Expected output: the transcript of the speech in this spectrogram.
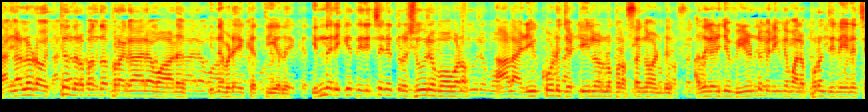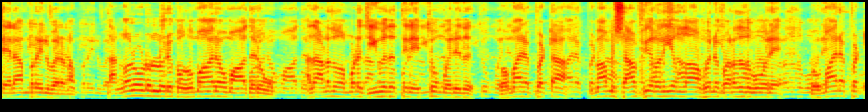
തങ്ങളുടെ ഒറ്റ നിർബന്ധ പ്രകാരമാണ് ഇന്ന് ഇവിടേക്ക് എത്തിയത്. ഇന്ന് എനിക്ക് തിരിച്ചിനി തൃശ്ശൂർ പോകണം. നാളെ അഴീക്കോട് ചെട്ടിയിലുള്ള പ്രസംഗമുണ്ട്. അത് കഴിഞ്ഞ് വീണ്ടും എനിക്ക് മലപ്പുറം ജില്ലയിലെ ചേലാമ്പ്രയിൽ വരണം. തങ്ങളോടുള്ള ഒരു ബഹുമാനവും ആദരവും. അതാണ് നമ്മുടെ ജീവിതത്തിൽ ഏറ്റവും വലുത്. ബഹുമാനപ്പെട്ട ഇമാം ഷാഫി റലി അള്ളാഹുവിന് പറഞ്ഞതുപോലെ ബഹുമാനപ്പെട്ട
